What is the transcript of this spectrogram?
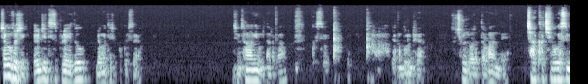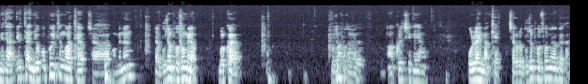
최근 소식 LG 디스플레이도 명예 퇴직 받고 있어요. 지금 상황이 우리나라가 글쎄 아, 약간 물음표야. 수출을 좋아졌다고 하는데 자 같이 보겠습니다. 일단 요거 포인트인 것 같아요. 자 보면은 자, 무점포 소매업 뭘까요? 무점포 소매업 아 그렇지 그냥 온라인 마켓. 자, 그리고 무점포 소매업의 가-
